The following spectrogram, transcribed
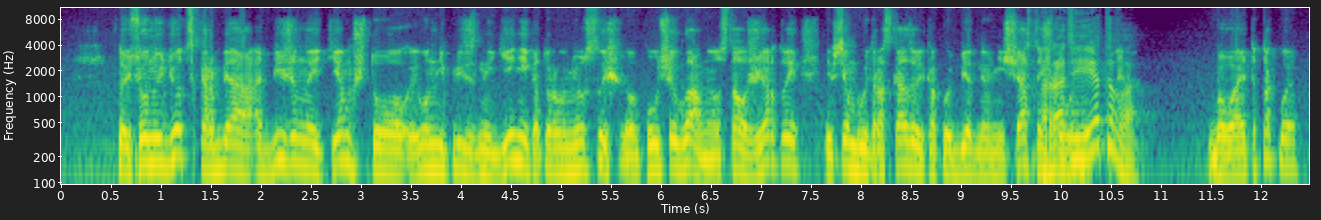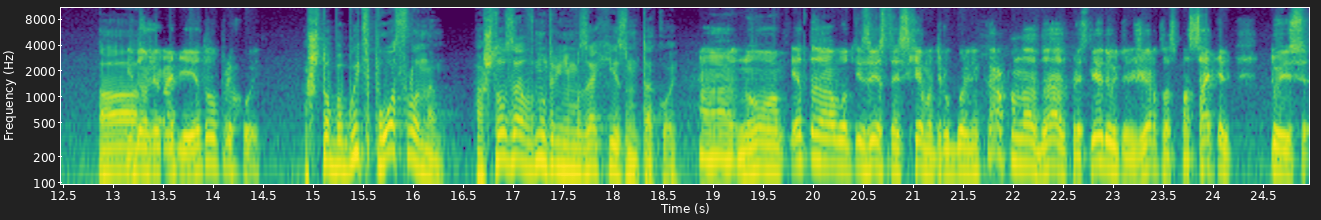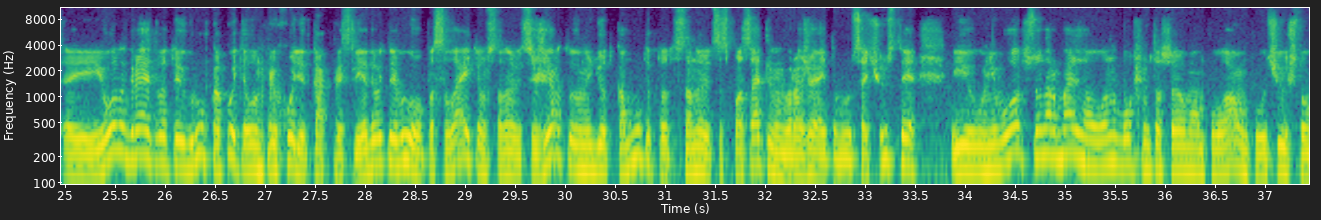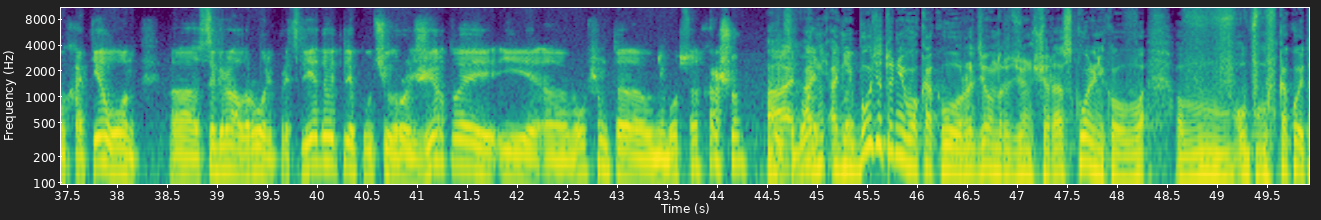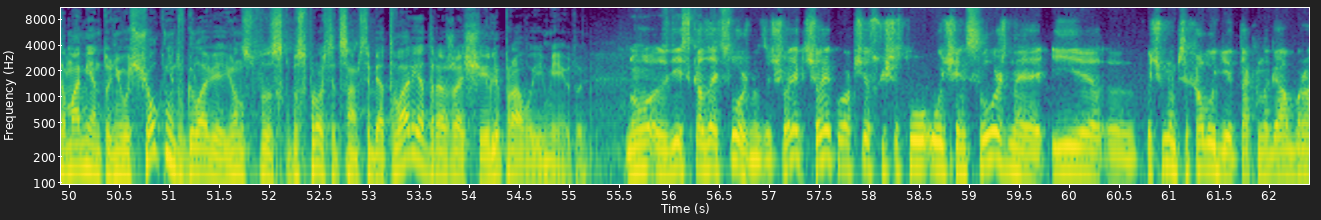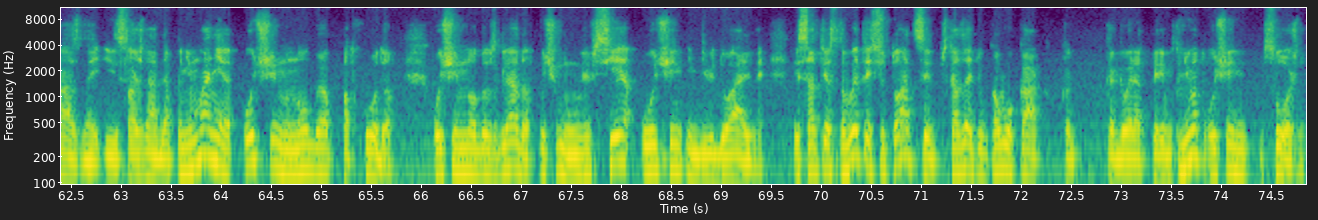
То есть он уйдет, скорбя обиженный тем, что он непризнанный гений, которого не услышали. Он получил главное, он стал жертвой, и всем будет рассказывать, какой бедный он несчастный. Ради он... этого? Бывает и такое. А... И даже ради этого приходит. Чтобы быть посланным? А что за внутренний мазохизм такой? А, но это вот известная схема треугольник Карпана, да, преследователь, жертва, спасатель. То есть, э, и он играет в эту игру, в какой-то он приходит как преследователь, вы его посылаете, он становится жертвой, он идет кому-то, кто-то становится спасателем, выражает его сочувствие, и у него все нормально, он, в общем-то, в своем амплуа, он получил, что он хотел, он э, сыграл роль преследователя, получил роль жертвы, и, э, в общем-то, у него все хорошо. А, есть, а, а не будет у него, как у Родиона Родионовича Раскольникова, в, в, в какой-то момент у него щелкнет в голове, и он спросит сам себя, тварь я дрожащая или право имеют? Ну, здесь сказать сложно за человека. Человек вообще существо очень сложное, и э, почему психология так многообразная и сложна для понимания, очень много подходов, очень много взглядов. Почему? Мы все очень индивидуальны. И, соответственно, в этой ситуации сказать у кого как, как как говорят, перемкнет, очень сложно.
